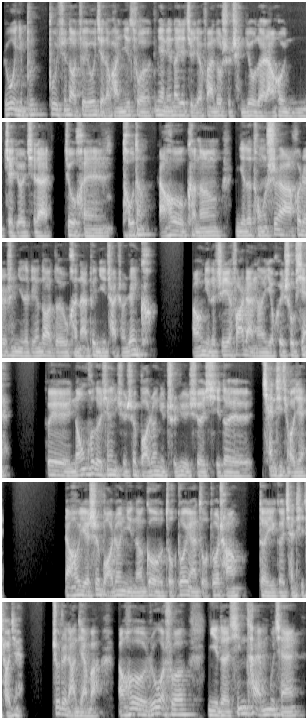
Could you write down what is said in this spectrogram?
如果你不不寻找最优解的话，你所面临那些解决方案都是陈旧的，然后你解决起来。就很头疼，然后可能你的同事啊，或者是你的领导都很难对你产生认可，然后你的职业发展呢也会受限。所以浓厚的兴趣是保证你持续学习的前提条件，然后也是保证你能够走多远、走多长的一个前提条件。就这两点吧。然后如果说你的心态目前，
